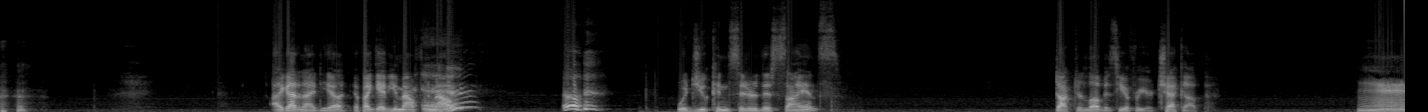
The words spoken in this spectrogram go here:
I got an idea. If I gave you mouth to mouth, Uh-huh. Would you consider this science? Dr. Love is here for your checkup. Mm.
